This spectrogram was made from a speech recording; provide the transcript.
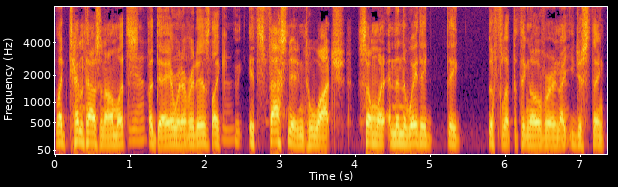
like 10,000 omelets Yeah. a day or whatever it is like it's fascinating to watch someone and then the way they they to flip the thing over and I, you just think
